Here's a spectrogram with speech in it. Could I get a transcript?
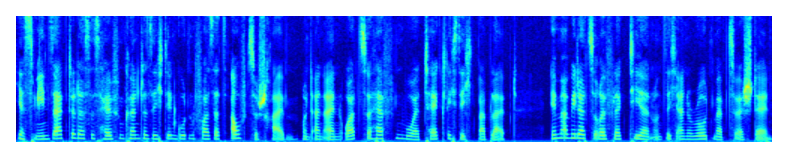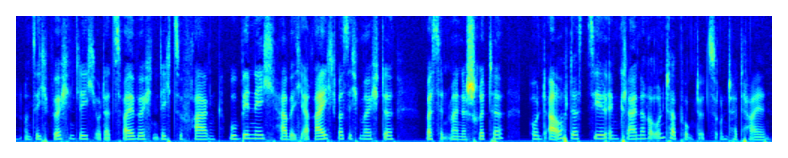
Jasmin sagte, dass es helfen könnte, sich den guten Vorsatz aufzuschreiben und an einen Ort zu heften, wo er täglich sichtbar bleibt. Immer wieder zu reflektieren und sich eine Roadmap zu erstellen und sich wöchentlich oder zweiwöchentlich zu fragen, wo bin ich, habe ich erreicht, was ich möchte, was sind meine Schritte und auch das Ziel in kleinere Unterpunkte zu unterteilen.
